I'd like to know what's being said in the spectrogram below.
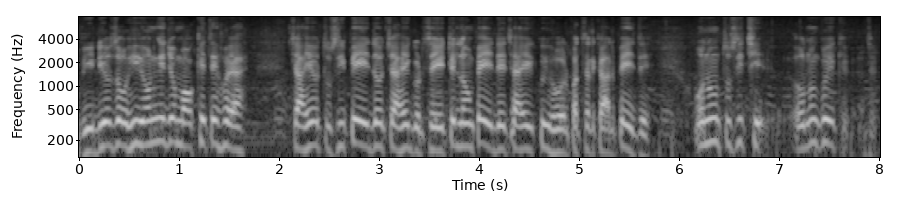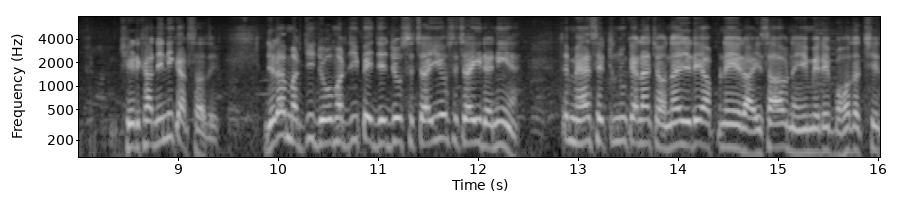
ਵੀਡੀਓਜ਼ ਉਹੀ ਹੋਣਗੇ ਜੋ ਮੌਕੇ ਤੇ ਹੋਇਆ। ਚਾਹੇ ਉਹ ਤੁਸੀਂ ਭੇਜ ਦਿਓ ਚਾਹੇ ਗੁਰਸੇਜ ਢਿੱਲੋਂ ਭੇਜ ਦੇ ਚਾਹੇ ਕੋਈ ਹੋਰ ਪੱਤਰਕਾਰ ਭੇਜ ਦੇ। ਉਹਨੂੰ ਤੁਸੀਂ ਉਹਨੂੰ ਕੋਈ ਛੇੜਖਾਨੀ ਨਹੀਂ ਕਰ ਸਕਦੇ। ਜਿਹੜਾ ਮਰਜ਼ੀ, ਜੋ ਮਰਜ਼ੀ ਭੇਜੇ, ਜੋ ਸਚਾਈ, ਉਹ ਸਚਾਈ ਰਹਿਣੀ ਹੈ। ਤੇ ਮੈਂ ਸਿੱਟ ਨੂੰ ਕਹਿਣਾ ਚਾਹੁੰਦਾ, ਜਿਹੜੇ ਆਪਣੇ ਰਾਈ ਸਾਹਿਬ ਨੇ, ਮੇਰੇ ਬਹੁਤ ਅੱਛੇ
